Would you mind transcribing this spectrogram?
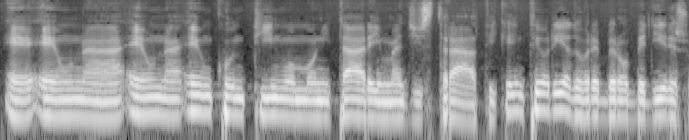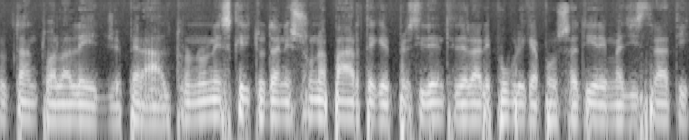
è, è, una, una, è un continuo monitare i magistrati che in teoria dovrebbero obbedire soltanto alla legge, peraltro non non è scritto da nessuna parte che il Presidente della Repubblica possa dire ai magistrati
